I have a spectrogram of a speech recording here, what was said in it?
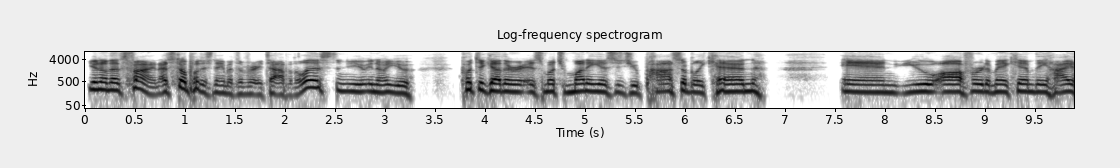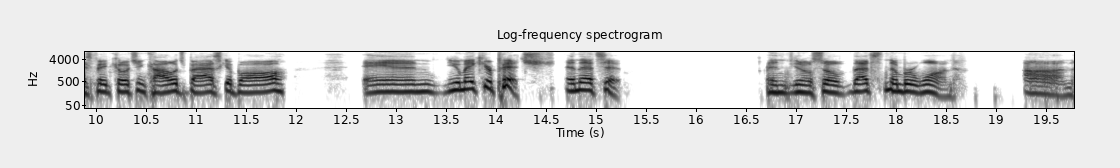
you know, that's fine. I still put his name at the very top of the list. And you, you know, you put together as much money as you possibly can. And you offer to make him the highest paid coach in college basketball. And you make your pitch, and that's it. And you know, so that's number one on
